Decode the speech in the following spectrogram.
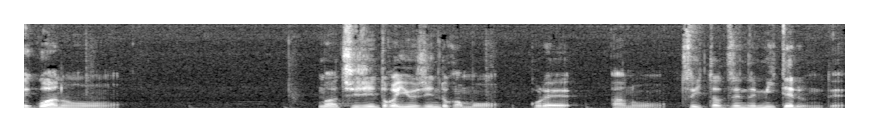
結構あのまあ知人とか友人とかもこれあのツイッター全然見てるんで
